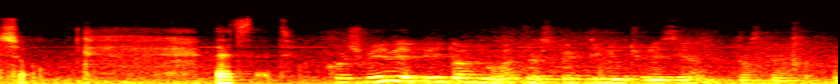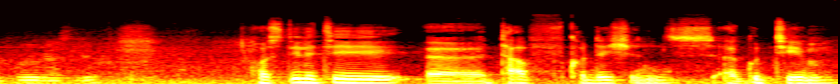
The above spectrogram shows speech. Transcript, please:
So that's that. Coach, maybe a bit on what you're expecting in Tunisia uh, before you guys. Hostility, uh, tough conditions, a good team.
